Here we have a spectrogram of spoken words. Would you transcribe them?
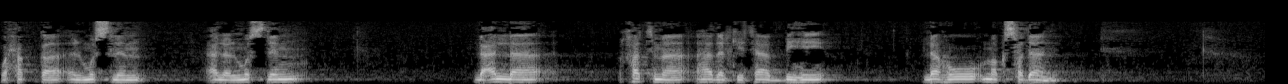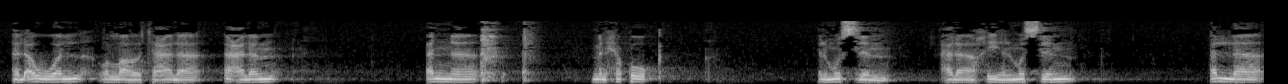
وحق المسلم على المسلم. لعل ختم هذا الكتاب به له مقصدان. الأول والله تعالى أعلم أن من حقوق المسلم على أخيه المسلم ألا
